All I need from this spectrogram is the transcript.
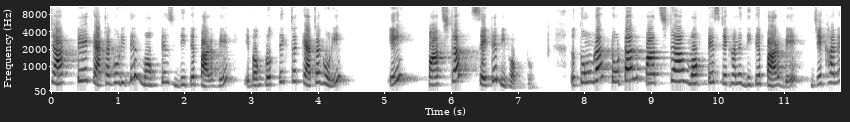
চারটে ক্যাটাগরিতে মক টেস্ট দিতে পারবে এবং প্রত্যেকটা ক্যাটাগরি এই পাঁচটা সেটে বিভক্ত। তো তোমরা টোটাল পাঁচটা মক টেস্ট এখানে দিতে পারবে, যেখানে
